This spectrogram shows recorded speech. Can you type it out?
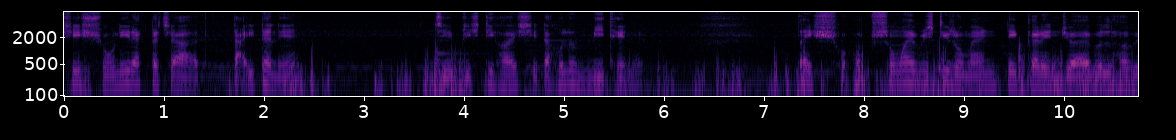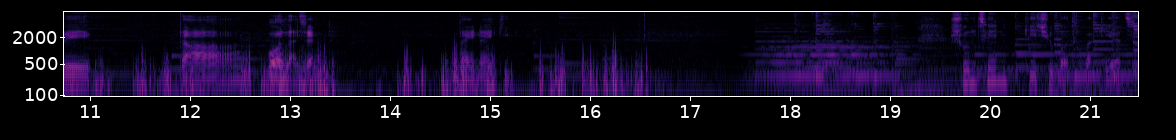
সেই শনির একটা চাঁদ টাইটানে যে বৃষ্টি হয় সেটা হলো মিথেনের। তাই সব সময় বৃষ্টি রোম্যান্টিক আর এনজয়েবল হবে তা বলা যায় না। তাই নয় কি? শুনছেন কিছু কথা বাকি আছে।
